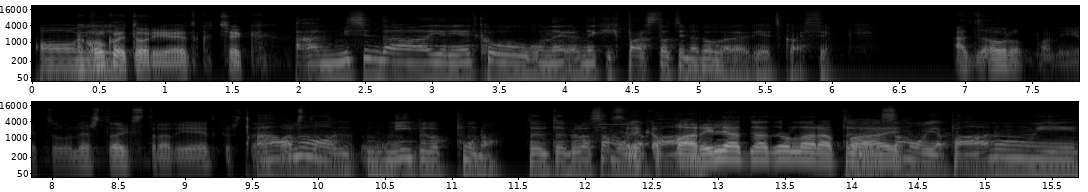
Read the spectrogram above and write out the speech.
A Ovaj, koliko je to rijetko? Ček. A mislim da je rijetko u ne- nekih par stotina dolara je rijetko, I think. A dobro, pa nije to nešto ekstra rijetko, šta je A par ono, stotina dolara? nije bilo puno. To je, to je bilo samo u reka Japanu. par iljada dolara, To je bilo pa aj. samo u Japanu i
